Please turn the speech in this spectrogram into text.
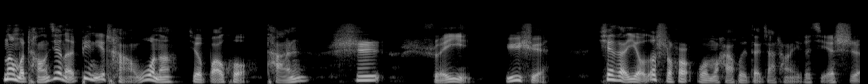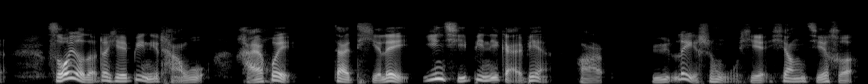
那么常见的病理产物呢，就包括痰湿水饮淤血。现在有的时候我们还会再加上一个结石。所有的这些病理产物还会。在体内因其病理改变而与内生五邪相结合。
